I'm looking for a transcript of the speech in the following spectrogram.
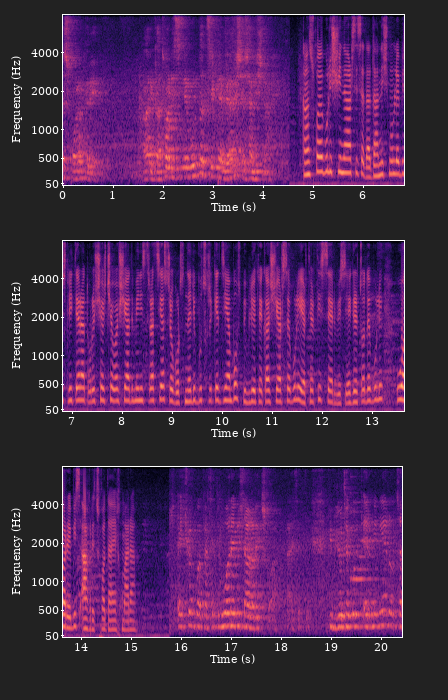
ეს ყველაფერი არის გათვალისწინებული და ციკლები არის შესანიშნავი. განსხვავებული შინაარსისა და დანიშნულების ლიტერატურის შერჩევაში ადმინისტრაციას როგორც ნელი ბუცხრიკეძე ამბობს ბიბლიოთეკაში არსებული ერთ-ერთი სერვისი, ეგრეთ წოდებული უარების აღრიცხვა დაეხმარა. ეს ჩვენ გვაქვს ასეთი უარების აღრიცხვა, ასეთი ბიბლიოთეკური ტერმინია, როცა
